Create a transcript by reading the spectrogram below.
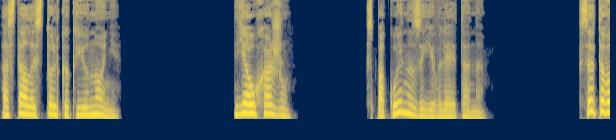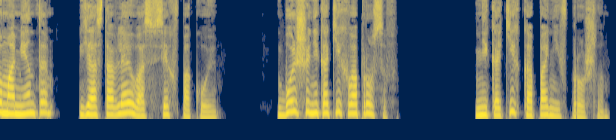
осталась только к Юноне. «Я ухожу», — спокойно заявляет она. «С этого момента я оставляю вас всех в покое. Больше никаких вопросов, никаких копаний в прошлом.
